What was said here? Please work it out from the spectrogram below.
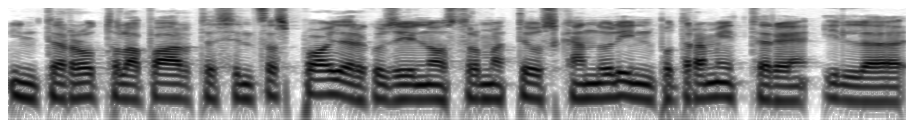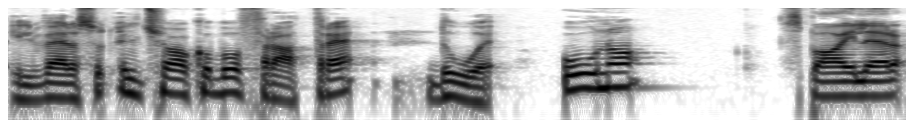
interrotto la parte senza spoiler, così il nostro Matteo Scandolin potrà mettere il, il verso del Chocobo fra 3, 2, 1. Spoiler.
